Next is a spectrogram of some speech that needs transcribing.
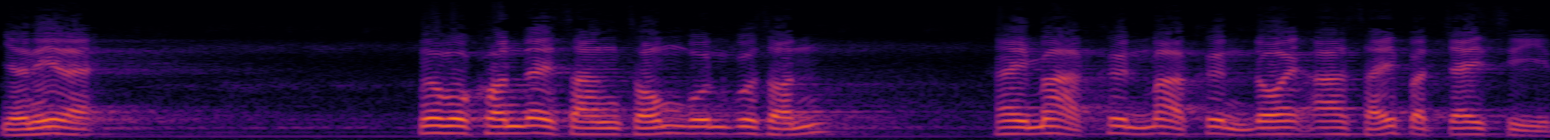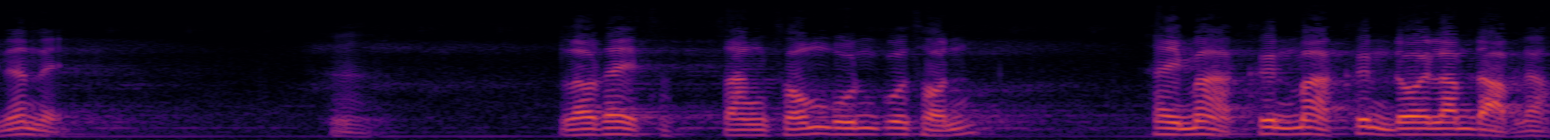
อย่างนี้แหละ เมื่อบุคคลได้สั่งสมบุญกุศลให้มากขึ้นมากขึ้น โดยอาศัยปัจจัยสี่นั่นแหละ เราได้สั่งสมบุญกุศลให้มากขึ้นมากขึ้นโดยลำดับแล้ว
